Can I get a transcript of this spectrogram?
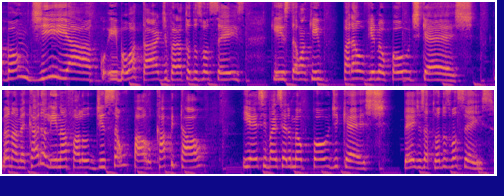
bom dia e boa tarde para todos vocês que estão aqui para ouvir meu podcast. Meu nome é Carolina, falo de São Paulo, capital, e esse vai ser o meu podcast. Beijos a todos vocês.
